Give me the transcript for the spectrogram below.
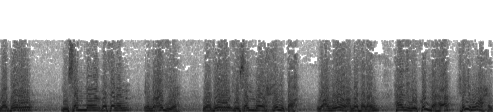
وبر يسمى مثلا معيه وبر يسمى حنطة وأنواع مثلا هذه كلها شيء واحد.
